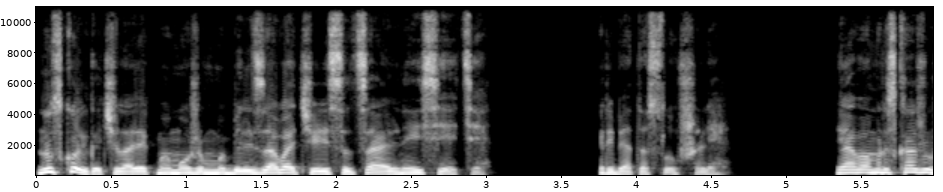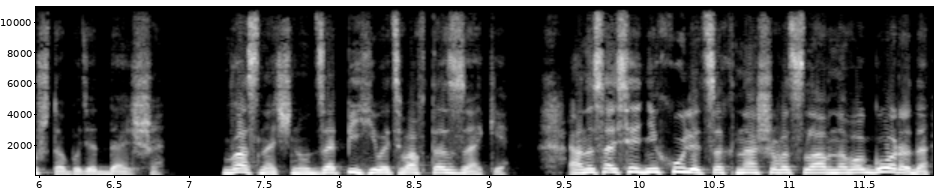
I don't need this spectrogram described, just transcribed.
ну сколько человек мы можем мобилизовать через социальные сети?» Ребята слушали. «Я вам расскажу, что будет дальше. Вас начнут запихивать в автозаки, а на соседних улицах нашего славного города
